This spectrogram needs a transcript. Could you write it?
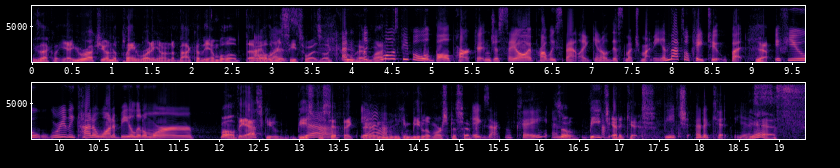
Exactly. Yeah, you were actually on the plane writing it on the back of the envelope that I all the was. receipts was like who And had like what. most people will ballpark it and just say, "Oh, I probably spent like you know this much money," and that's okay too. But Yeah. if you really kind of want to be a little more Well, if they ask you, be Yeah, specific, then yeah. you can be a little more specific. Exactly. okay. And So, beach etiquette. beach etiquette, yes. Yes.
